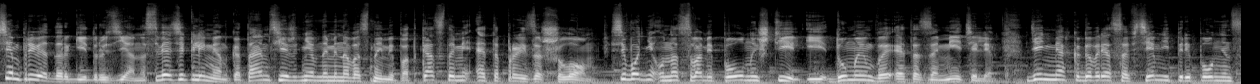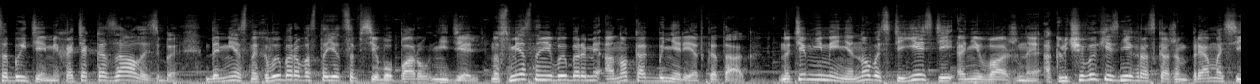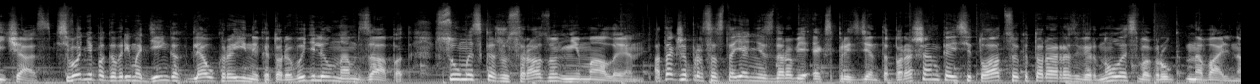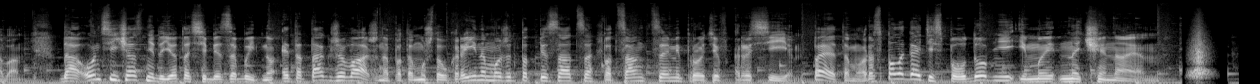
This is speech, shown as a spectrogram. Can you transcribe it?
Всем привет, дорогие друзья! На связи Клименко Тайм с ежедневными новостными подкастами «Это произошло». Сегодня у нас с вами полный штиль, и думаем вы это заметили. День, мягко говоря, совсем не переполнен событиями, хотя казалось бы, до местных выборов остается всего пару недель. Но с местными выборами оно как бы нередко так. Но тем не менее, новости есть и они важные. О ключевых из них расскажем прямо сейчас. Сегодня поговорим о деньгах для Украины, которые выделил нам Запад. Суммы, скажу сразу, немалые. А также про состояние здоровья экс-президента Порошенко и ситуацию, которая развернулась вокруг Навального. Да, он сейчас не дает о себе забыть, но это также важно, потому что Украина может подписаться под санкциями против России. Поэтому располагайтесь поудобнее и мы начинаем.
